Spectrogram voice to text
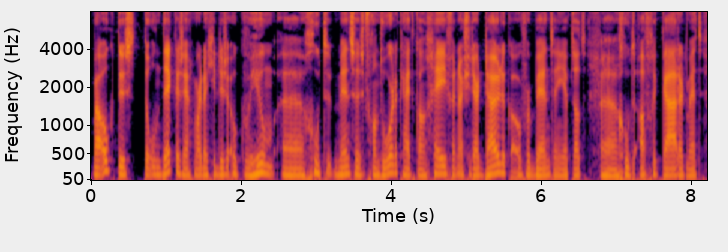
Maar ook dus te ontdekken zeg maar dat je dus ook heel goed mensen verantwoordelijkheid kan geven. En als je daar duidelijk over bent en je hebt dat goed afgekaderd met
